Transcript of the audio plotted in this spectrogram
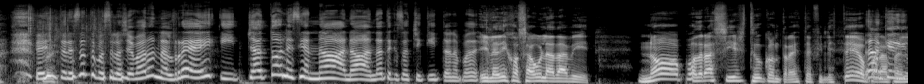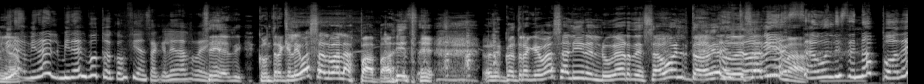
es interesante, pues se lo llevaron al rey y ya todos le decían, no, no, andate que sos chiquito, no podés. Y le dijo Saúl a David, no podrás ir tú contra este filisteo para pelear. Mira, mira, el voto de confianza que le da el rey. Sí, contra que le va a salvar las papas, ¿viste? contra que va a salir en lugar de Saúl, todavía lo desanima. Saúl dice, no podés,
